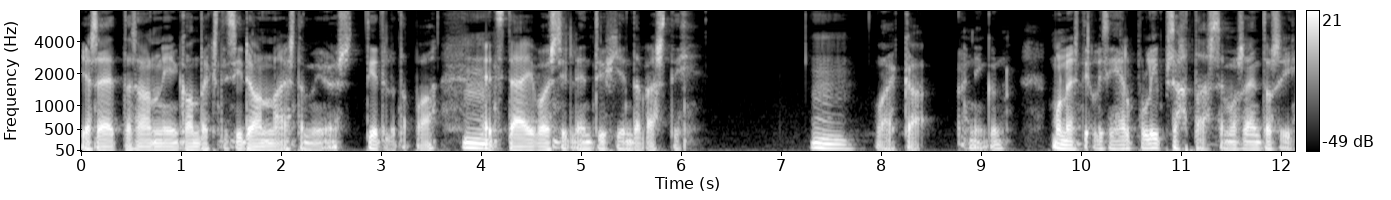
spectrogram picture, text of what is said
ja se, että se on niin kontekstisidonnaista myös tietyllä tapaa, mm. että sitä ei voi silleen tyhjentävästi, mm. vaikka niin kuin, monesti olisi helppo lipsahtaa semmoiseen tosi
